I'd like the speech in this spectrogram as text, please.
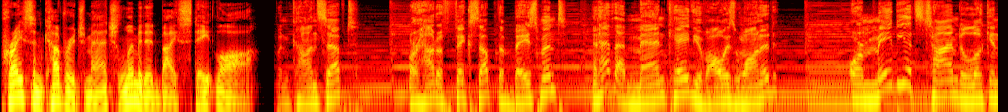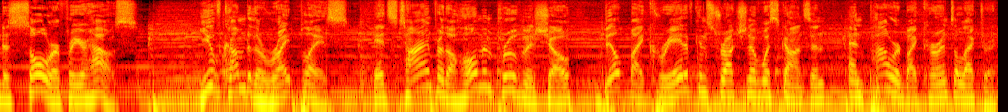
Price and coverage match limited by state law. Concept? Or how to fix up the basement and have that man cave you've always wanted? Or maybe it's time to look into solar for your house. You've come to the right place. It's time for the Home Improvement Show, built by Creative Construction of Wisconsin and powered by Current Electric.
